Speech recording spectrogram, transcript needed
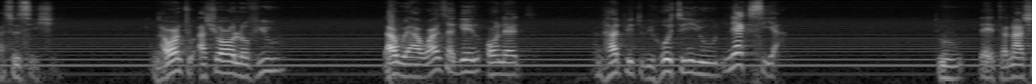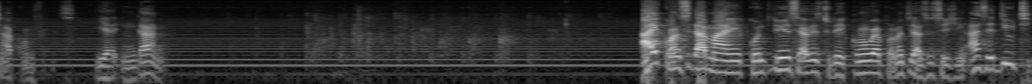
association. And I want to assure all of you that we are once again honored and happy to be hosting you next year to the international conference here in Ghana. I consider my continuing service to the Commonwealth Parliamentary Association as a duty,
